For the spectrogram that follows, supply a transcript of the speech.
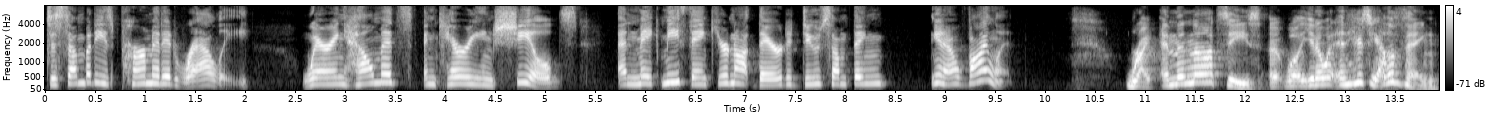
to somebody's permitted rally wearing helmets and carrying shields and make me think you're not there to do something, you know, violent. Right. And the Nazis, uh, well, you know what? And here's the other thing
